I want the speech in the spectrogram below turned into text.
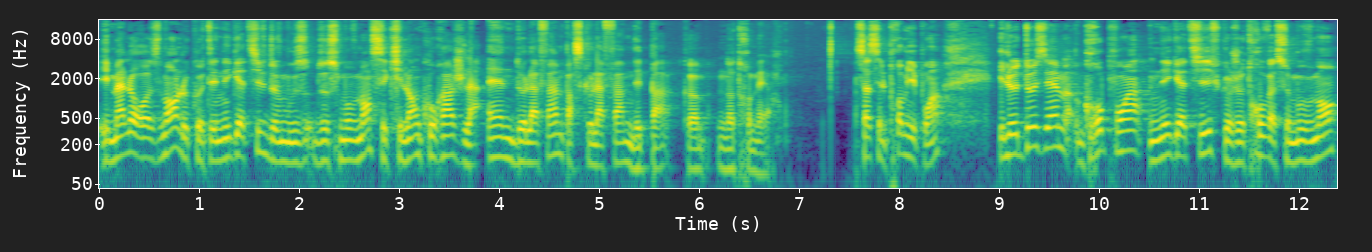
Et malheureusement, le côté négatif de, de ce mouvement, c'est qu'il encourage la haine de la femme parce que la femme n'est pas comme notre mère. Ça, c'est le premier point. Et le deuxième gros point négatif que je trouve à ce mouvement,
